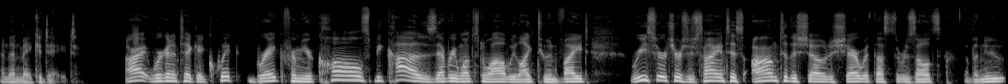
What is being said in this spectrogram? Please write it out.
and then make a date. All right, we're going to take a quick break from your calls because every once in a while we like to invite researchers or scientists onto the show to share with us the results of a new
